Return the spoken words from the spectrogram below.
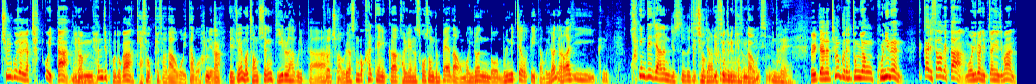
출구 전략 찾고 있다 이런 음. 현지 보도가 계속해서 나오고 있다고 합니다. 일종의 뭐 정치적인 딜을 하고 있다. 그렇죠. 어, 우리가 승복할 테니까 걸리는 소송 좀 빼다오 뭐 이런 뭐 물밑 작업도 있다. 뭐 이런 여러 가지 그 확인되지 않은 뉴스들도 지금 그쵸, 등장을 뉴스들이 하고 있는 계속 건데. 나오고 있습니다. 네. 일단은 트럼프 대통령 본인은 끝까지 싸우겠다 뭐 이런 입장이지만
